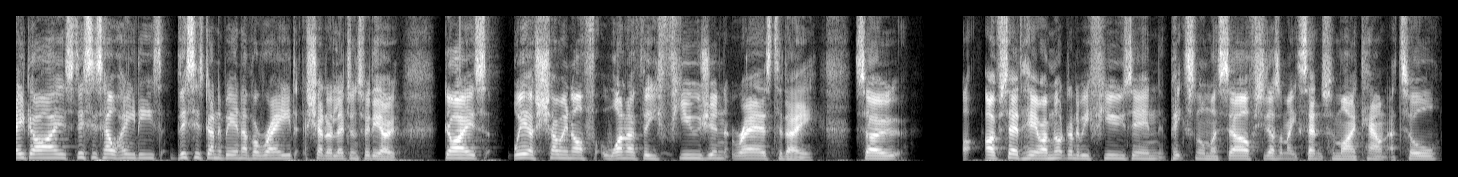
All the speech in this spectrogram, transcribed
Hey guys, this is Hell Hades. This is going to be another Raid Shadow Legends video. Guys, we are showing off one of the fusion rares today. So, I've said here I'm not going to be fusing Pixel myself. She doesn't make sense for my account at all.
